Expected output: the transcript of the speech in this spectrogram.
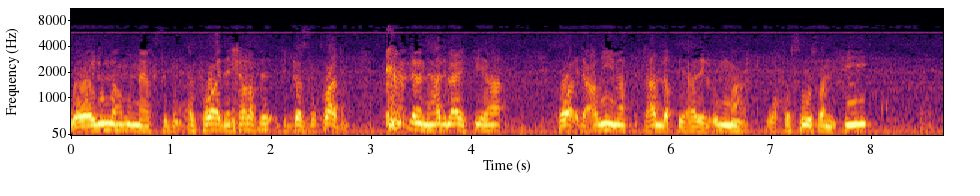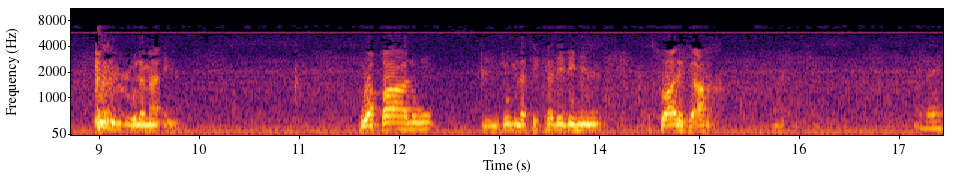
وويل لهم مما يكسبون الفوائد إن شاء الله في الدرس القادم. لأن هذه الآية فيها فوائد عظيمة تتعلق بهذه الأمة وخصوصا في علمائها وقالوا من جملة كذبهم سؤالك أخ. أليس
